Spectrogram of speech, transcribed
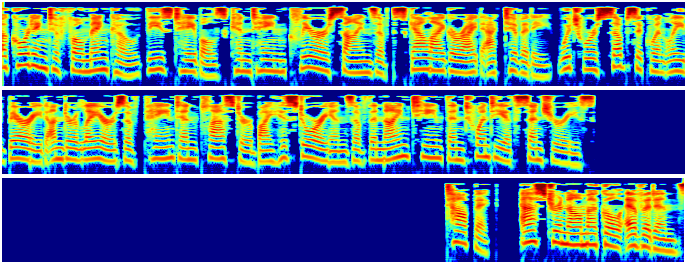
According to Fomenko these tables contain clearer signs of scaligerite activity which were subsequently buried under layers of paint and plaster by historians of the 19th and 20th centuries. Astronomical evidence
